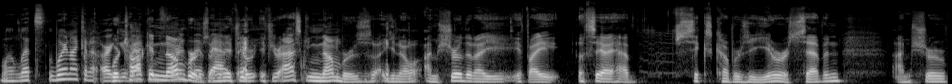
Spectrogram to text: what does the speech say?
Well, let's. We're not going to argue. We're talking numbers. I mean, if you're if you're asking numbers, you know, I'm sure that I if I let's say I have six covers a year or seven, I'm sure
